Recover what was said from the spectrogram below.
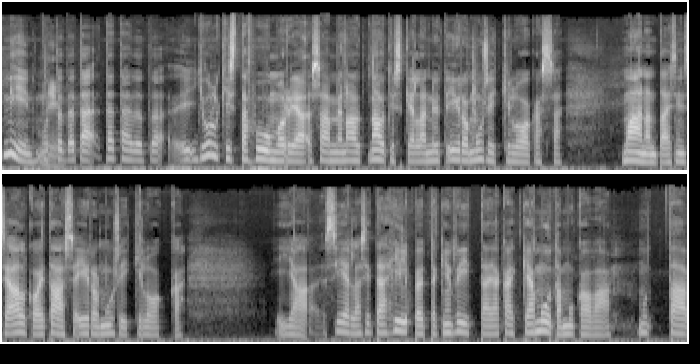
Niin, mutta niin. tätä, tätä, tätä julkista huumoria saamme nautiskella nyt Iiro musiikkiluokassa maanantaisin se alkoi taas se Iiron musiikkiluokka. Ja siellä sitä hilpeyttäkin riittää ja kaikkea muuta mukavaa. Mutta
